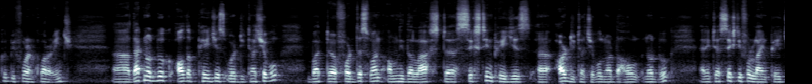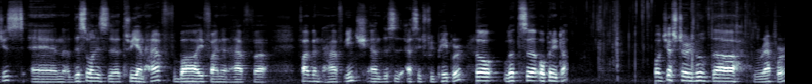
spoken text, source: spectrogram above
could be four and quarter inch. Uh, that notebook all the pages were detachable but uh, for this one only the last 16 pages are detachable not the whole notebook. And it has 64 line pages and this one is three and a half by five and a half five and a half inch and this is acid free paper. So let's uh, open it up. I'll just uh, remove the wrapper.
